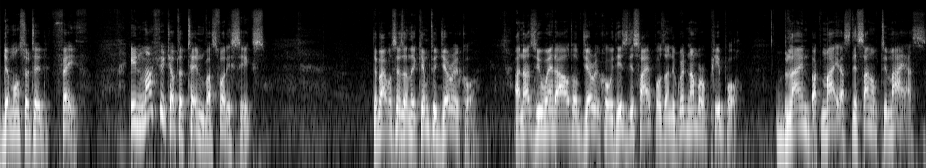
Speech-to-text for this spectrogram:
demonstrated faith. In Matthew chapter 10, verse 46, the Bible says, And they came to Jericho. And as he went out of Jericho with his disciples and a great number of people, blind Bartimaeus, the son of Timaeus,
